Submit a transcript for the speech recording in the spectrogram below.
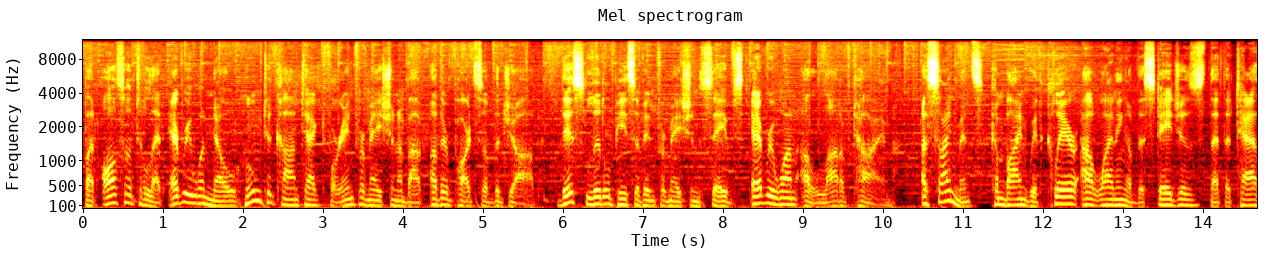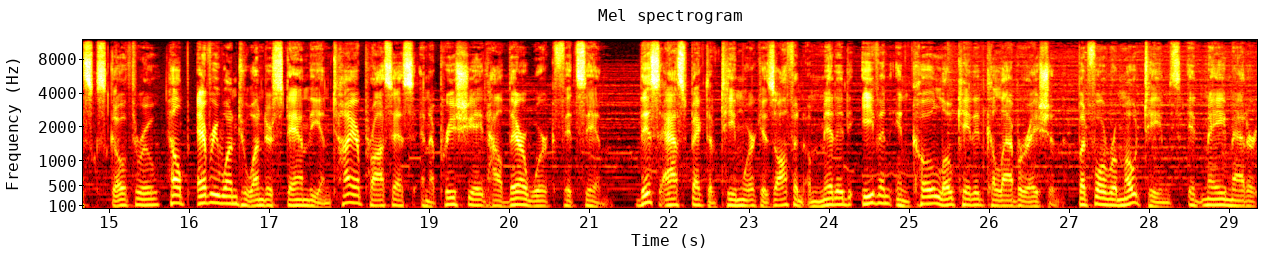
but also to let everyone know whom to contact for information about other parts of the job. This little piece of information saves everyone a lot of time. Assignments, combined with clear outlining of the stages that the tasks go through, help everyone to understand the entire process and appreciate how their work fits in. This aspect of teamwork is often omitted even in co-located collaboration, but for remote teams it may matter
